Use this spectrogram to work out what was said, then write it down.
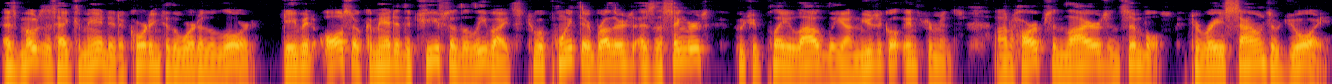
as Moses had commanded according to the word of the Lord. David also commanded the chiefs of the Levites to appoint their brothers as the singers who should play loudly on musical instruments, on harps and lyres and cymbals, to raise sounds of joy.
